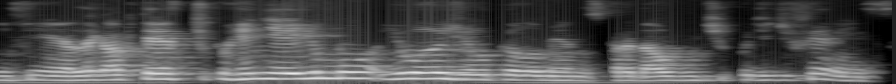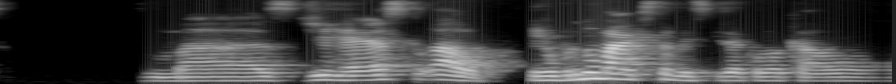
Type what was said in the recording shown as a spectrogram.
enfim, é legal que tenha tipo Renier e o, e o Ângelo, pelo menos, para dar algum tipo de diferença. Mas de resto, ah, tem o Bruno Marques também, se quiser colocar um,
